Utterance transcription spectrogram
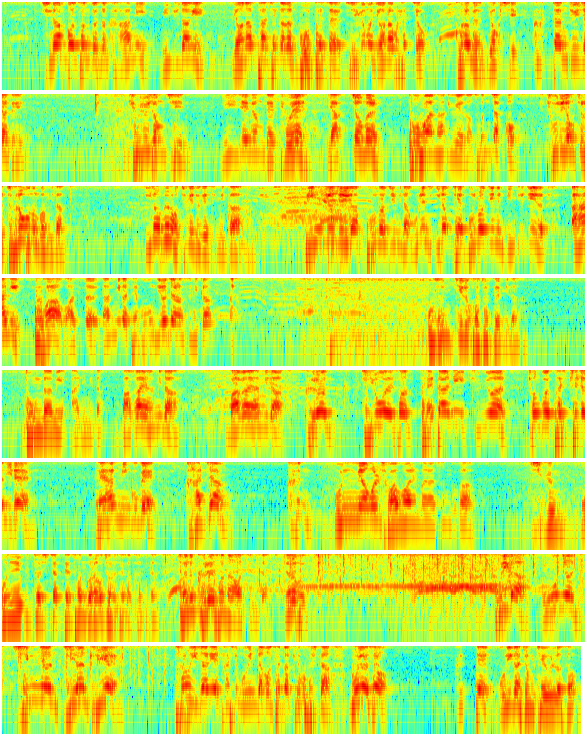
지난번 선거에서 감히 민주당이 연합할 생각을 못했어요. 지금은 연합을 했죠. 그러면 역시 극단주의자들이 주류 정치인 이재명 대표의 약점을 보완하기 위해서 손잡고 주류 정치로 들어오는 겁니다. 이러면 어떻게 되겠습니까? 민주주의가 무너집니다. 우리는 이렇게 무너지는 민주주의를 많이 봐왔어요. 남미가 대부분 이러지 않았습니까? 웃음기를 거둘 때입니다. 농담이 아닙니다. 막아야 합니다. 막아야 합니다. 그런 기로에선 대단히 중요한 1987년 이래 대한민국의 가장 큰 운명을 좌우할 만한 선거가 지금 오늘부터 시작된 선거라고 저는 생각합니다. 저는 그래서 나왔습니다. 여러분, 우리가 5년, 10년 지난 뒤에 바로 이 자리에 다시 모인다고 생각해 봅시다. 모여서 그때 우리가 좀 게을러서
